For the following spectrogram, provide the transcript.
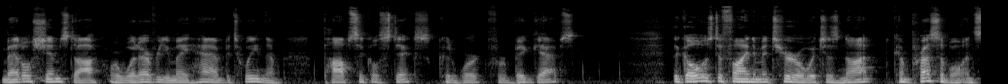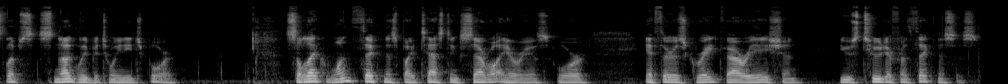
metal shim stock, or whatever you may have between them. Popsicle sticks could work for big gaps. The goal is to find a material which is not compressible and slips snugly between each board. Select one thickness by testing several areas, or if there is great variation, use two different thicknesses.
